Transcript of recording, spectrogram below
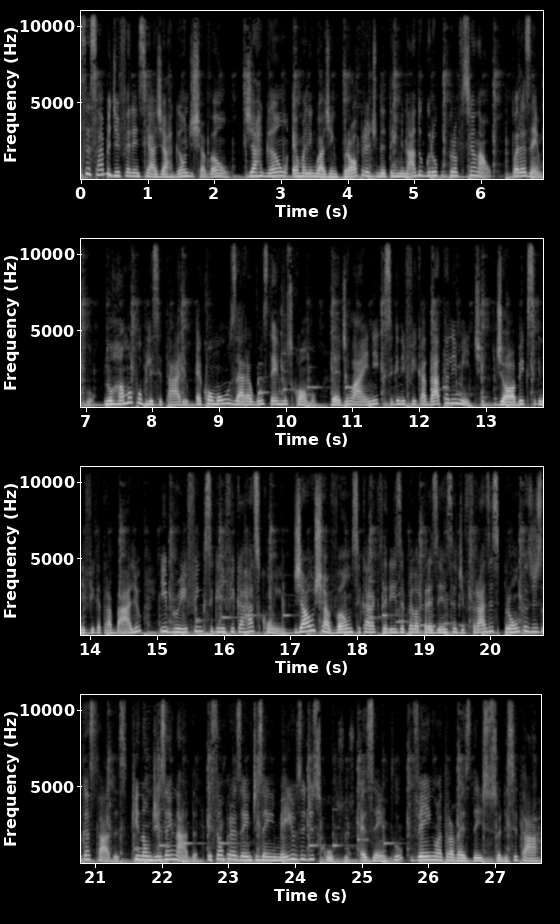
Você sabe diferenciar jargão de chavão? Jargão é uma linguagem própria de um determinado grupo profissional. Por exemplo, no ramo publicitário é comum usar alguns termos como deadline, que significa data limite, job, que significa trabalho, e briefing, que significa rascunho. Já o chavão se caracteriza pela presença de frases prontas desgastadas, que não dizem nada. Estão presentes em e-mails e discursos. Exemplo: venho através deste solicitar.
